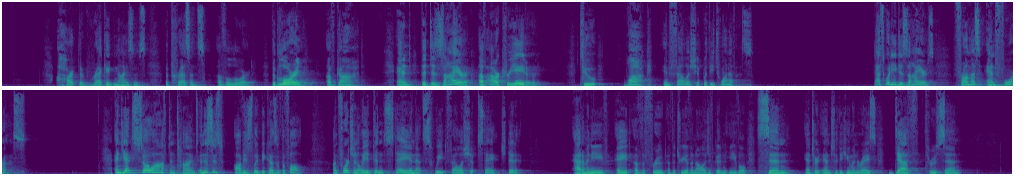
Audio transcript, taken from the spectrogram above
A heart that recognizes the presence of the Lord, the glory of God, and the desire of our Creator to walk in fellowship with each one of us. That's what He desires from us and for us. And yet, so oftentimes, and this is obviously because of the fall. Unfortunately, it didn't stay in that sweet fellowship stage, did it? Adam and Eve ate of the fruit of the tree of the knowledge of good and evil. Sin entered into the human race, death through sin,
